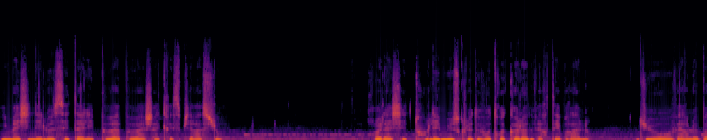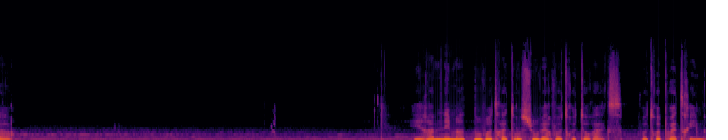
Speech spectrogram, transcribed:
Imaginez-le s'étaler peu à peu à chaque respiration. Relâchez tous les muscles de votre colonne vertébrale, du haut vers le bas. Et ramenez maintenant votre attention vers votre thorax, votre poitrine.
